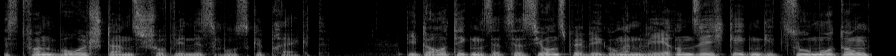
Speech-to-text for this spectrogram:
ist von Wohlstandschauvinismus geprägt. Die dortigen Sezessionsbewegungen wehren sich gegen die Zumutung,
